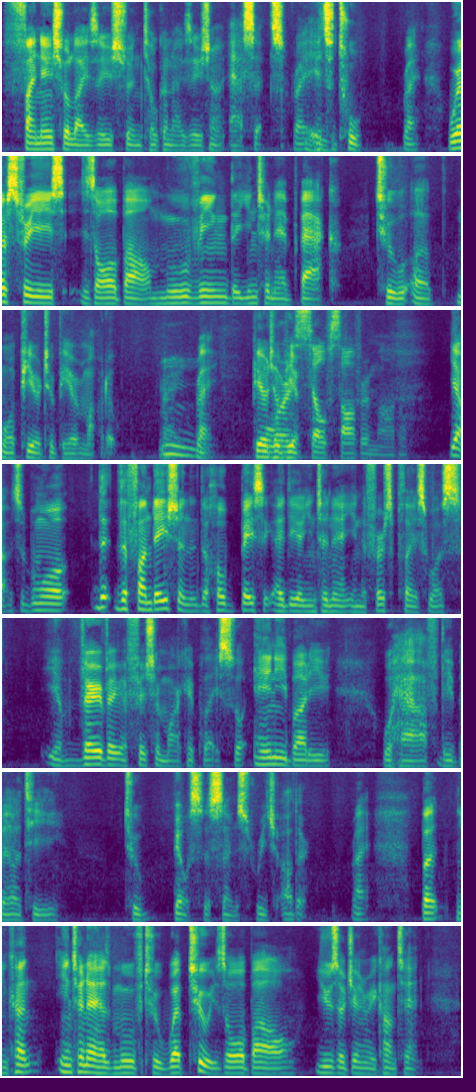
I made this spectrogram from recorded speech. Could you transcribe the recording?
financialization, tokenization, of assets, right? Mm-hmm. It's a tool, right? Web3 is, is all about moving the internet back to a more peer-to-peer model, right? Mm. Right? Peer-to-peer. More self-sovereign model. Yeah, it's more the, the foundation, the whole basic idea of internet in the first place was a very, very efficient marketplace. So anybody will have the ability to build systems, reach other right? But you can internet has moved to Web two. It's all about user generated content,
